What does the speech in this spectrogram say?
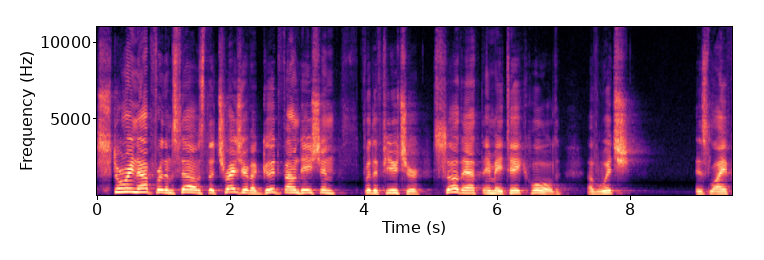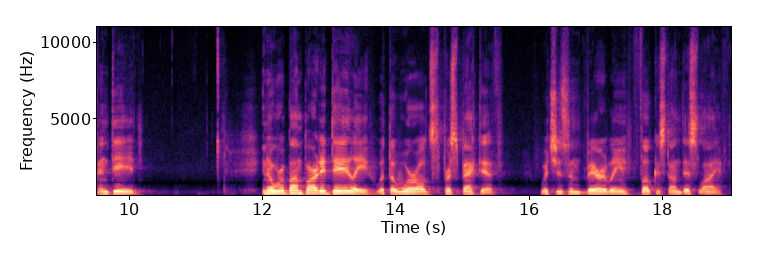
storing up for themselves the treasure of a good foundation for the future, so that they may take hold of which is life indeed. You know, we're bombarded daily with the world's perspective which is invariably focused on this life.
